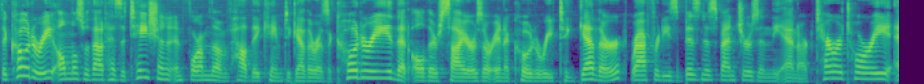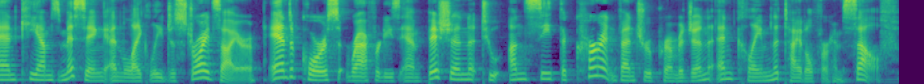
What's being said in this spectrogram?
The coterie, almost without hesitation, inform them of how they came together as a coterie, that all their sires are in a coterie together, Rafferty's business ventures in the Anarch territory, and Kiem's missing and likely destroyed sire. And of course, Rafferty's ambition to unseat the current Ventrue Primogen and claim the title for himself.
